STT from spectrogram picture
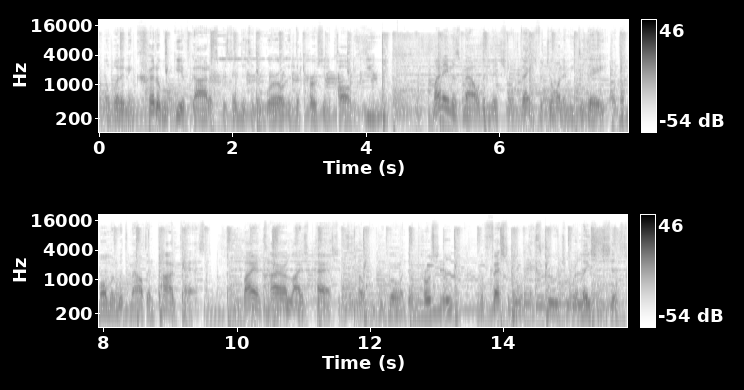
and what an incredible gift God has presented to the world in the person called you? My name is Malvin Mitchell, and thanks for joining me today on the Moment with Malvin podcast. My entire life's passion is to help people grow in their personal, professional, and spiritual relationships.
